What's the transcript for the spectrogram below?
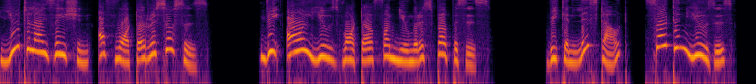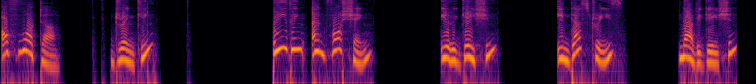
Utilization of water resources We all use water for numerous purposes. We can list out certain uses of water. Drinking, bathing and washing, irrigation, industries, navigation,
